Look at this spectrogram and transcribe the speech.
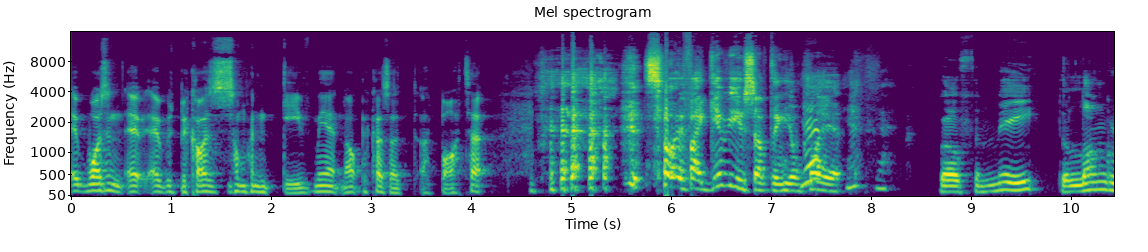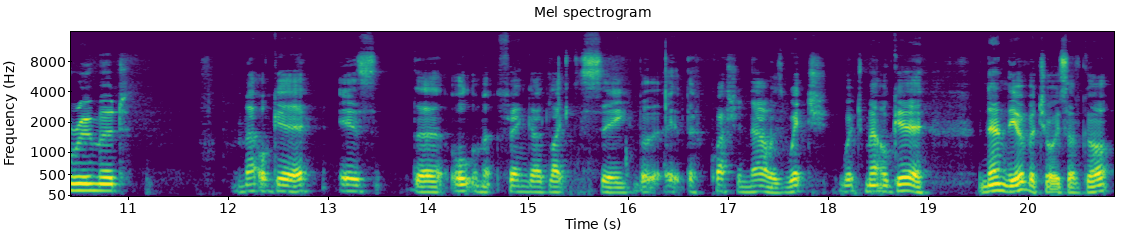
it wasn't. It, it was because someone gave me it, not because I, I bought it. so if I give you something, you'll play it. Yeah, yeah. Well, for me, the long rumored Metal Gear is the ultimate thing I'd like to see. But it, the question now is which which Metal Gear. And then the other choice I've got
